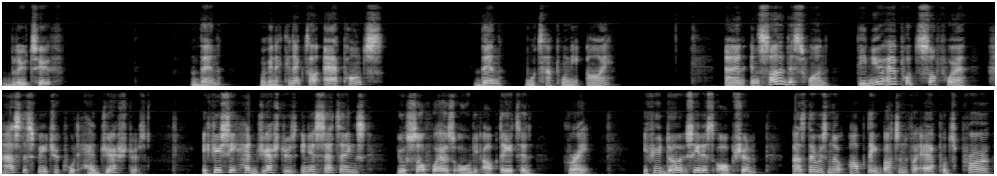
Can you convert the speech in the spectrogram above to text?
Bluetooth. Then we're going to connect our AirPods. Then we'll tap on the eye. And inside of this one, the new AirPods software has this feature called head gestures. If you see head gestures in your settings, your software is already updated. Great. If you don't see this option, as there is no update button for AirPods Pro,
